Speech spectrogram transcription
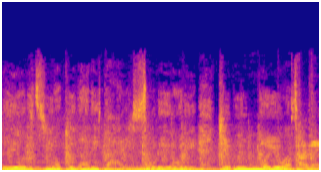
誰より強くなりたい。それより自分の弱さに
